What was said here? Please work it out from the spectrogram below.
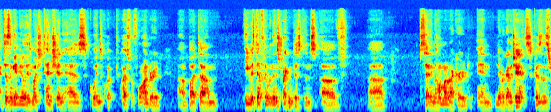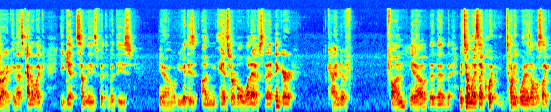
it doesn't get nearly as much attention as Gwynn's quest for 400, uh, but um, he was definitely within striking distance of uh, setting the home run record and never got a chance because of the strike. And that's kind of like you get some of these with, with these, you know, you get these unanswerable what ifs that I think are kind of fun. You know, the, the, the, in some ways, like Tony Gwynn is almost like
